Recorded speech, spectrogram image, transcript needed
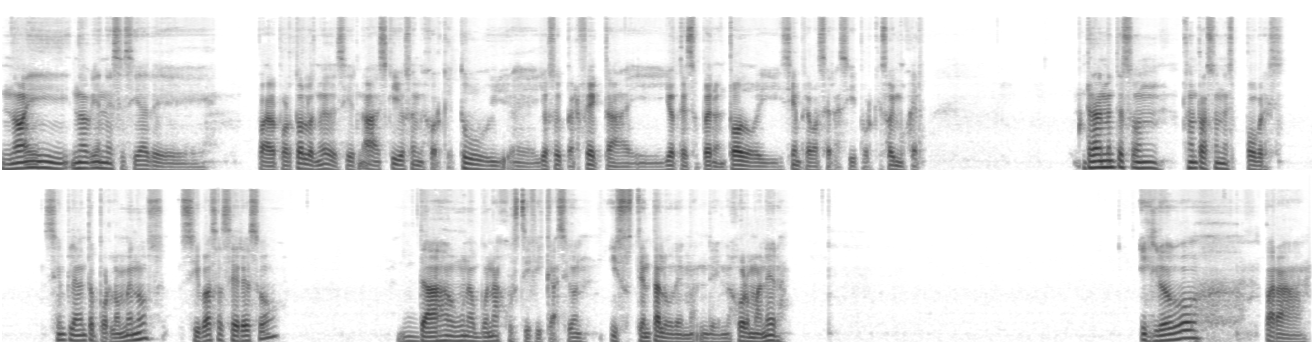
no hay, no había necesidad de, por todos los medios, decir, no, es que yo soy mejor que tú, eh, yo soy perfecta y yo te supero en todo y siempre va a ser así porque soy mujer. Realmente son, son razones pobres. Simplemente, por lo menos, si vas a hacer eso, da una buena justificación y susténtalo de, de mejor manera. Y luego, para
